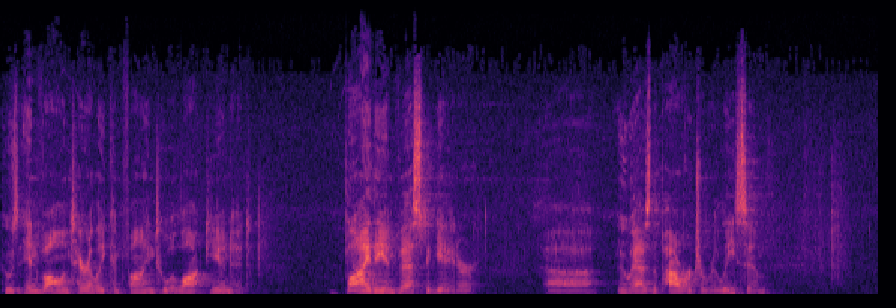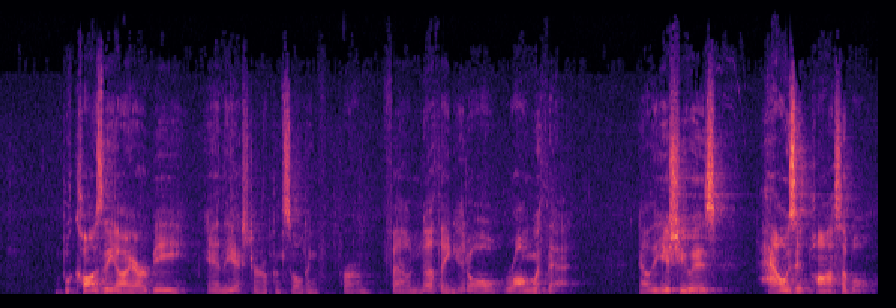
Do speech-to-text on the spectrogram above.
who's involuntarily confined to a locked unit by the investigator uh, who has the power to release him because the IRB and the external consulting firm found nothing at all wrong with that. Now, the issue is how is it possible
